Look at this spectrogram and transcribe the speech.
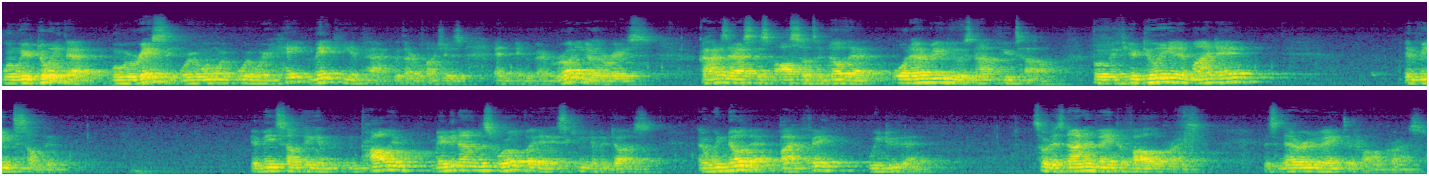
when we're doing that, when we're racing, when we're, when we're hate, making impact with our punches and, and, and running the race, God has asked us also to know that whatever you do is not futile. But if you're doing it in my name, it means something. It means something, and probably, maybe not in this world, but in His kingdom it does. And we know that by faith, we do that. So it is not in vain to follow Christ. It's never in vain to follow Christ.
